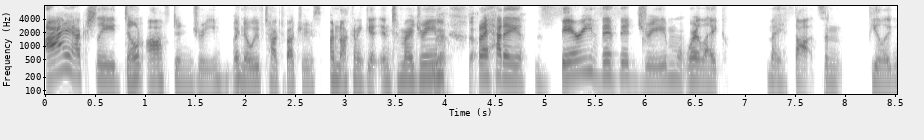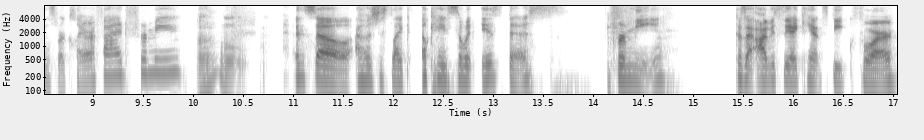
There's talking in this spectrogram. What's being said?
I actually don't often dream. I know we've talked about dreams. I'm not going to get into my dream, no, no. but I had a very vivid dream where like my thoughts and feelings were clarified for me, Oh. and so I was just like, okay, so it is this for me, because I obviously I can't speak for.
